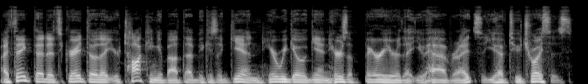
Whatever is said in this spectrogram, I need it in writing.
I think that it's great though that you're talking about that because again, here we go again. Here's a barrier that you have, right? So you have two choices.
